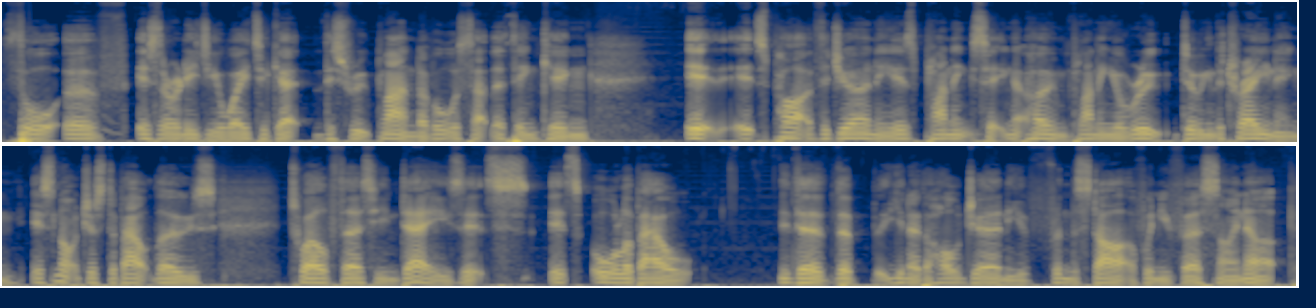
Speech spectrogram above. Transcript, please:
thought of is there an easier way to get this route planned. I've always sat there thinking it it's part of the journey is planning sitting at home planning your route doing the training it's not just about those 12 13 days it's it's all about the the you know the whole journey of from the start of when you first sign up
